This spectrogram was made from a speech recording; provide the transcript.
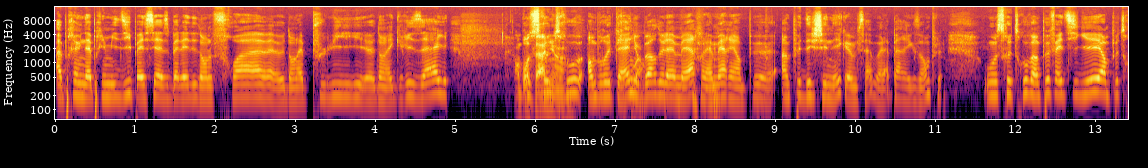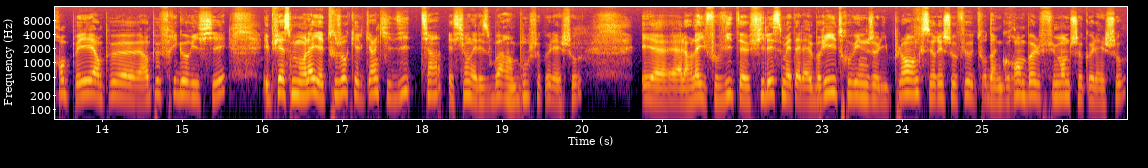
Après une après-midi passée à se balader dans le froid, dans la pluie, dans la grisaille. En On Bretagne, se hein. retrouve en Bretagne, Chez au bord de la mer, quand la mer est un peu, un peu déchaînée comme ça, voilà, par exemple, où on se retrouve un peu fatigué, un peu trempé, un peu, euh, un peu frigorifié. Et puis à ce moment-là, il y a toujours quelqu'un qui dit Tiens, et si on allait se boire un bon chocolat chaud? Et euh, alors là, il faut vite euh, filer, se mettre à l'abri, trouver une jolie planque, se réchauffer autour d'un grand bol fumant de chocolat chaud.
